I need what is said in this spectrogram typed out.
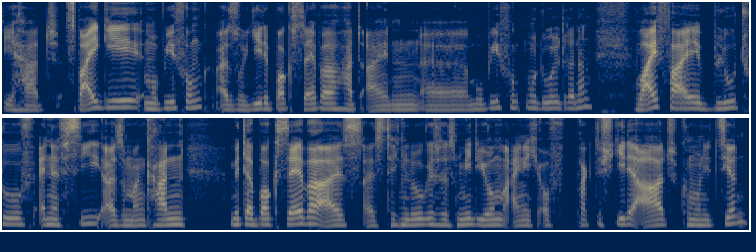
die hat 2G Mobilfunk, also jede Box selber hat ein äh, Mobilfunkmodul drinnen. Wi-Fi, Bluetooth, NFC, also man kann mit der Box selber als, als technologisches Medium eigentlich auf praktisch jede Art kommunizieren.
